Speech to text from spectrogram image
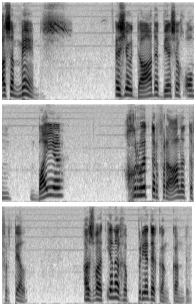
as een mens is jou dade bezig om baie groter verhale te vertel as wat enige prediking kan doen.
